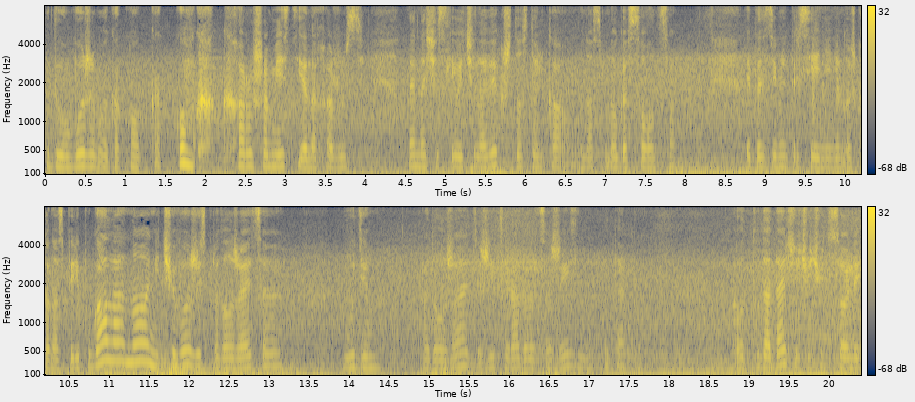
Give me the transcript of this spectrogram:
И думаю, боже мой, каком, каком хорошем месте я нахожусь. Наверное, счастливый человек, что столько у нас много солнца. Это землетрясение немножко нас перепугало, но ничего, жизнь продолжается. Будем продолжать жить и радоваться жизни. И так. А вот туда дальше чуть-чуть соли.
